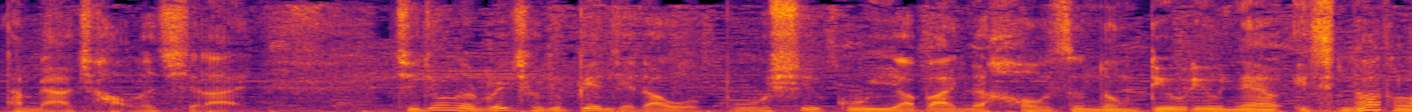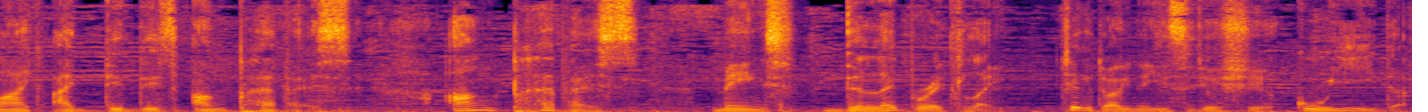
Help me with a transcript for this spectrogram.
他们俩吵了起来。其中呢，Rachel 就辩解到：“我不是故意要把你的猴子弄丢丢。Now it's not like I did this on purpose. On purpose means deliberately. 这个短语的意思就是故意的，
